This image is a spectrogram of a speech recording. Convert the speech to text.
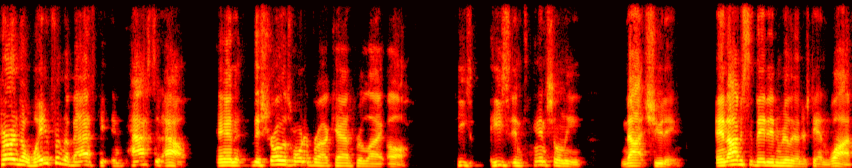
turned away from the basket and passed it out. And the Charlotte Hornet broadcast were like, oh, he's he's intentionally not shooting. And obviously they didn't really understand why.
